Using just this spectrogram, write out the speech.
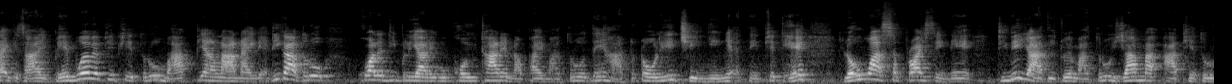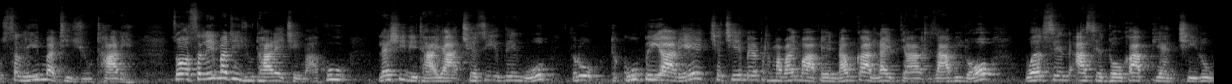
လိုက်ကစားရင်ဘယ်ပွဲပဲဖြစ်ဖြစ်သူတို့မှာပြန်လာနိုင်တယ်အဓိကသူတို့ quality player တွေကိုခေါ်ယူထားတဲ့နောက်ပိုင်းမှာသူတို့အသင်းဟာတော်တော်လေးချိန်ငိမ့်တဲ့အသင်းဖြစ်တယ်လုံးဝ surprise တွေနဲ့ဒီနေ့ရာသီတွဲမှာသူတို့ရမှတ်အားဖြင့်သူတို့14မှတ်ထိယူထားတယ်ဆိုတော့14မှတ်ထိယူထားတဲ့အချိန်မှာအခုလက်ရှိနေထားရ Chelsea အသင်းကိုသူတို့တကူပေးရတယ်ချက်ချင်းပဲပထမပိုင်းမှာပဲနောက်ကလိုက်ကြကစားပြီးတော့ Wilson Arsenal ကပြန်ချီလို့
